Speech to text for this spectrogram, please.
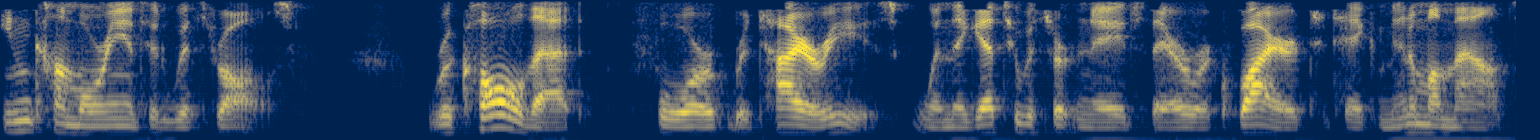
income-oriented withdrawals. Recall that for retirees, when they get to a certain age, they are required to take minimum amounts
